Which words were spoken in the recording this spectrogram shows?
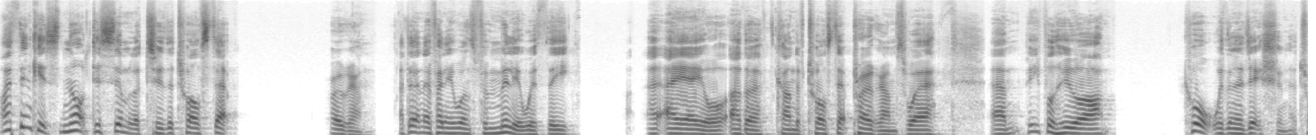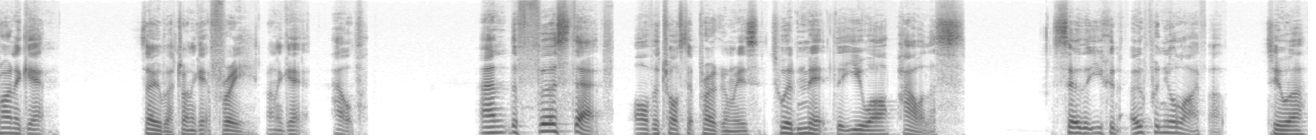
I think it's not dissimilar to the 12 step program. I don't know if anyone's familiar with the AA or other kind of 12 step programs where um, people who are caught with an addiction are trying to get sober, trying to get free, trying to get help. And the first step of the 12 step program is to admit that you are powerless so that you can open your life up to a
